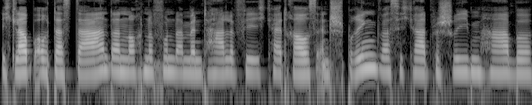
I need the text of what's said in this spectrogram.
Ich glaube auch, dass da dann noch eine fundamentale Fähigkeit raus entspringt, was ich gerade beschrieben habe,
